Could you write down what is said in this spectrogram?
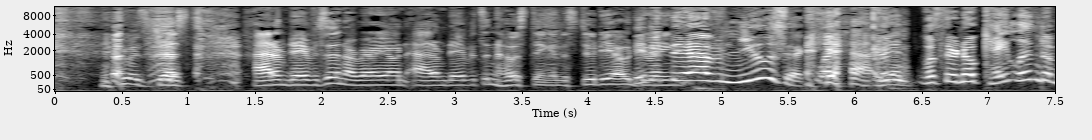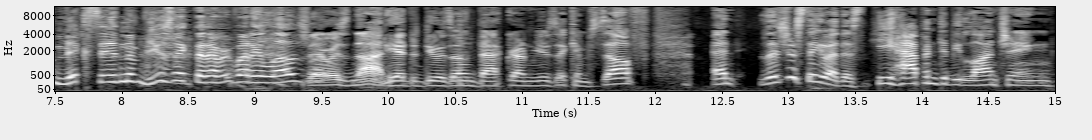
it was just Adam Davidson, our very own Adam Davidson, hosting in the studio. He doing... didn't have music. Like, yeah, had... was there no Caitlin to mix in the music that everybody loves? There was not. He had to do his own background music himself. And let's just think about this. He happened to be launching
